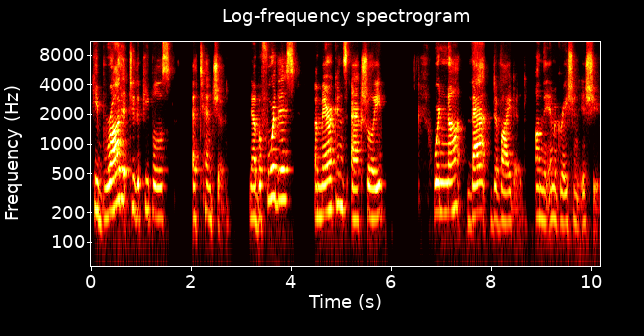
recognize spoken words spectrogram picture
He brought it to the people's attention. Now, before this, Americans actually were not that divided on the immigration issue.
